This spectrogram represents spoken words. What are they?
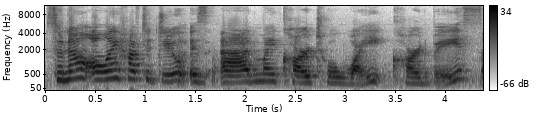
So now all I have to do is add my card to a white card base.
